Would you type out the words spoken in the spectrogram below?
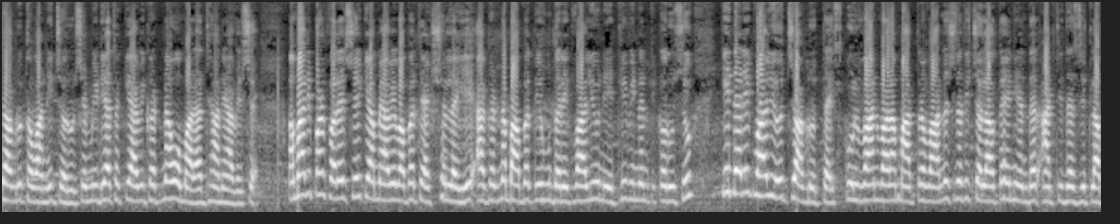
જાગૃત થવાની જરૂર છે. મીડિયા થકી આવી ઘટનાઓ અમારા ધ્યાને આવે છે. અમારી પણ ફરજ છે કે અમે આવી બાબતે એક્શન લઈએ. આ ઘટના બાબતે હું દરેક વાલીઓને એટલી વિનંતી કરું છું કે દરેક વાલીઓ જાગૃત થાય. સ્કૂલ વાન વાળા માત્ર વાન જ નથી ચલાવતા. એની અંદર આઠથી દસ જેટલા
